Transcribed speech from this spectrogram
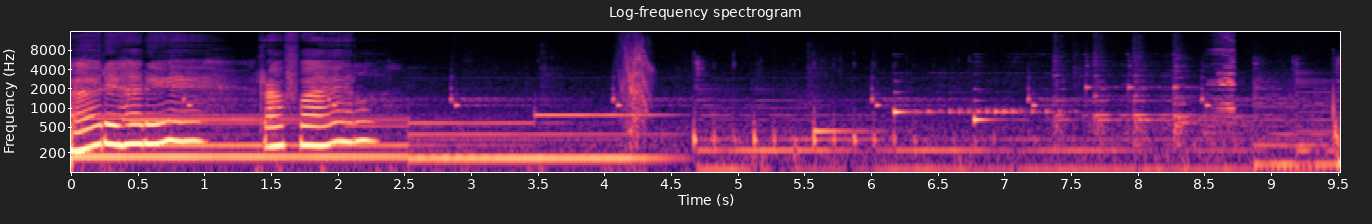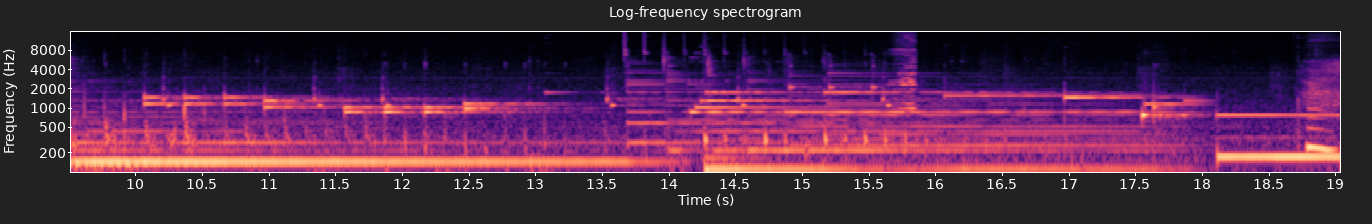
Hare-hare, Rafael. Ah,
